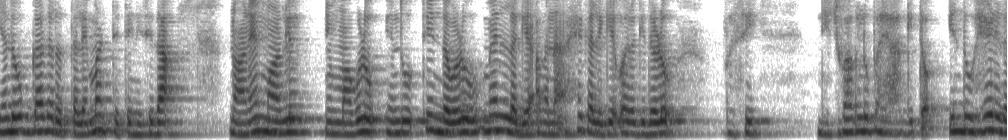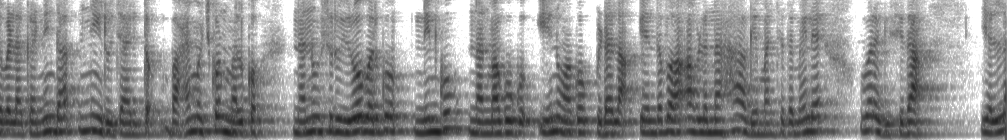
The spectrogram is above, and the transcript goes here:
ಎಂದು ಗದರುತ್ತಲೇ ಮತ್ತೆ ತಿನ್ನಿಸಿದ. ನಾನೇನು ಮಾಡಲಿ? ನಿಮ್ಮ ಮಗಳು ಎಂದು ತಿಂದವಳು ಮೆಲ್ಲಗೆ ಅವನ ಹೆಗಲಿಗೆ ಒರಗಿದಳು. ಬಸಿ ನಿಜವಾಗ್ಲೂ ಭಯ ಆಗಿತ್ತು ಎಂದು ಹೇಳಿದವಳ ಕಣ್ಣಿಂದ ನೀರು ಜಾರಿತು ಬಾಯಿ ಮುಚ್ಕೊಂಡು ಮಲ್ಕೋ. ನನ್ನ ಉಸಿರು ಇರೋವರೆಗೂ, ನಿನಗೂ ನನ್ನ ಮಗುಗೂ ಏನೂ ಆಗೋಗಿ ಬಿಡಲ್ಲ ಎಂದವ ಅವಳನ್ನು ಹಾಗೆ ಮಂಚದ ಮೇಲೆ ಒರಗಿಸಿದ. ಎಲ್ಲ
